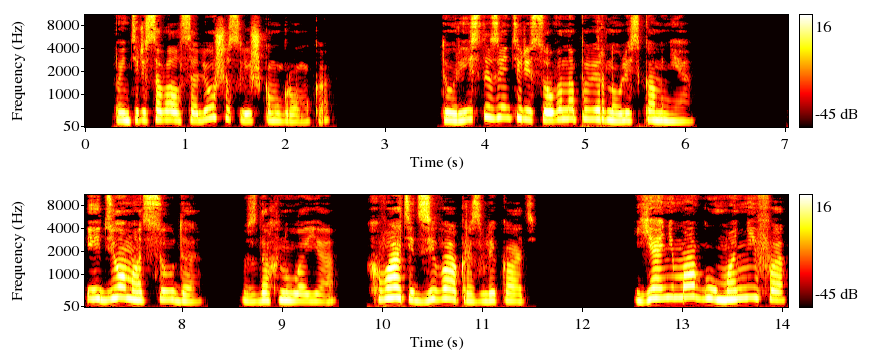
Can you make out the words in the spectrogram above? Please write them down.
— поинтересовался Леша слишком громко. Туристы заинтересованно повернулись ко мне. «Идем отсюда!» — вздохнула я. «Хватит зевак развлекать!» «Я не могу, Манифа!»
